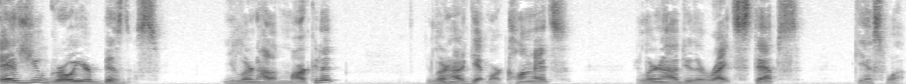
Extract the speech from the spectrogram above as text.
as you grow your business, you learn how to market it, you learn how to get more clients, you learn how to do the right steps. Guess what?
